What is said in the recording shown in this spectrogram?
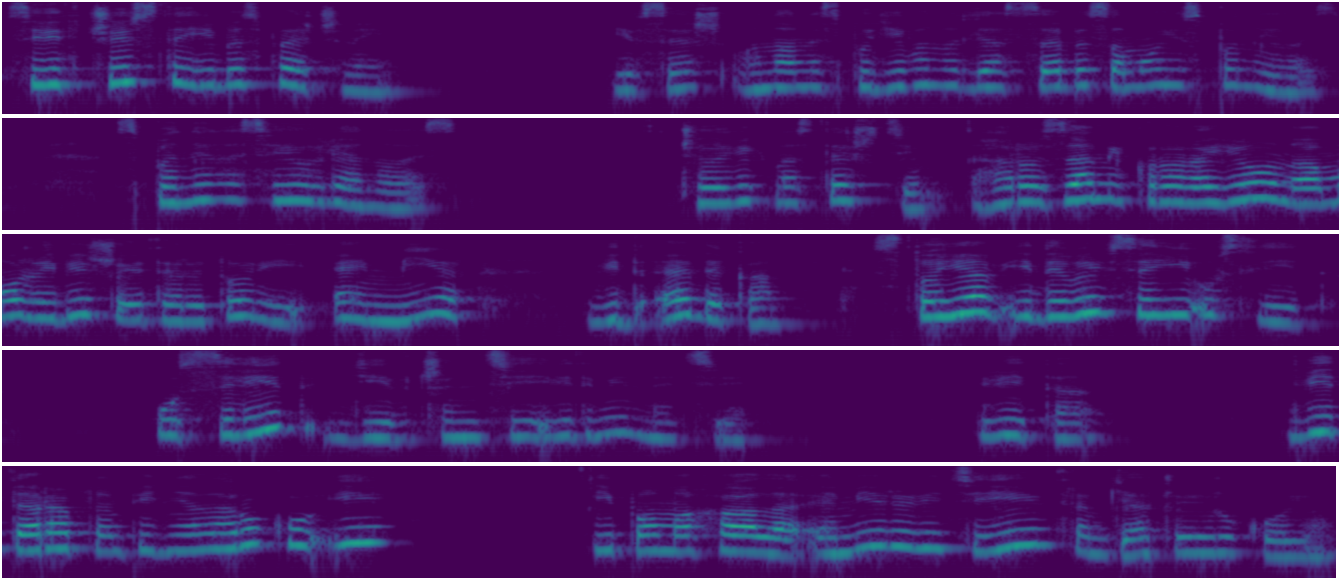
світ чистий і безпечний. І все ж вона несподівано для себе самої спинилась, спинилася і оглянулась. Чоловік на стежці, гроза мікрорайону, а може й більшої території, Емір від Едика, стояв і дивився їй услід. Услід дівчинці відмінниці. Віта. Віта раптом підняла руку і і помахала Емірові цією тремтячою рукою.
